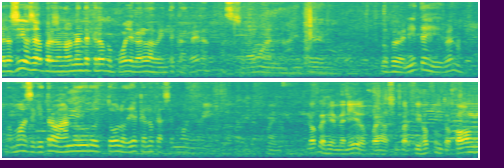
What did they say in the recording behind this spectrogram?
Pero sí, o sea, personalmente creo que puedo llegar a las 20 carreras, asesoramos a la gente López Benítez y bueno, vamos a seguir trabajando duro todos los días, que es lo que hacemos hoy. Bueno, López, bienvenido pues, a superfijo.com,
